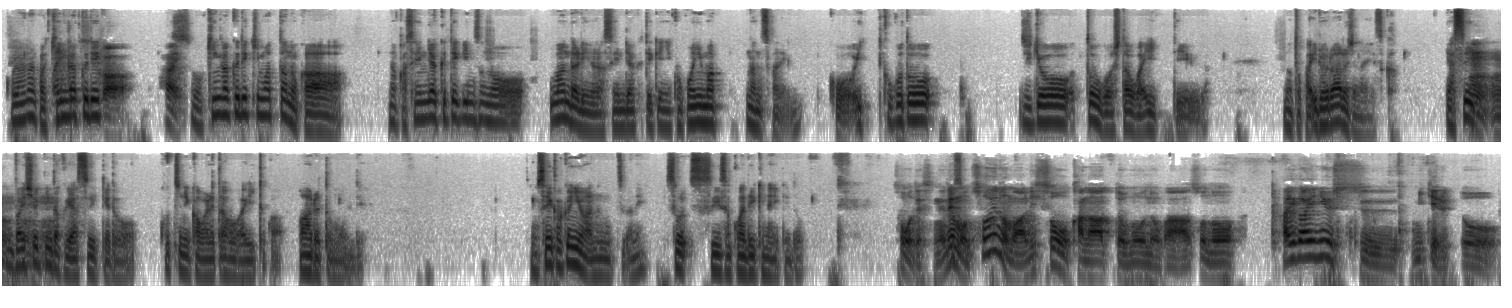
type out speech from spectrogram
これはなんか金額ではい。そう、金額で決まったのか、なんか戦略的にその、ワンダリーなら戦略的にここにま、なんですかね、こうい、ここと事業統合した方がいいっていうのとかいろいろあるじゃないですか。安い買収金額安いけど、こっちに買われた方がいいとかはあると思うんで。正確にはなんですかね、そう、推測はできないけど。そうですね。でも、そういうのもありそうかなって思うのが、その、海外ニュース見てると、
